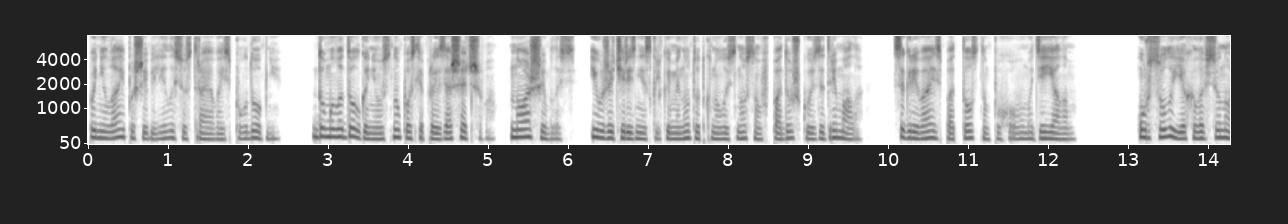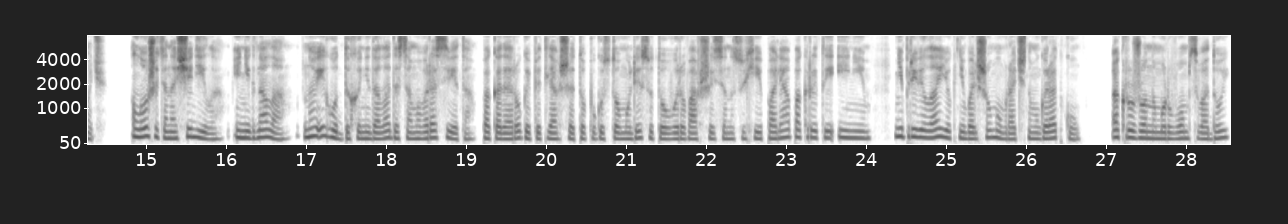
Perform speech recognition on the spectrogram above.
Поняла и пошевелилась, устраиваясь поудобнее. Думала, долго не усну после произошедшего, но ошиблась, и уже через несколько минут уткнулась носом в подушку и задремала, согреваясь под толстым пуховым одеялом. Урсула ехала всю ночь. Лошадь она щадила и не гнала, но и отдыха не дала до самого рассвета, пока дорога, петлявшая то по густому лесу, то вырывавшаяся на сухие поля, покрытые инеем, не привела ее к небольшому мрачному городку, окруженному рвом с водой,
